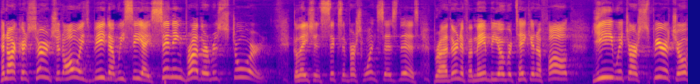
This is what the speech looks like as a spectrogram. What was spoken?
And our concern should always be that we see a sinning brother restored. Galatians 6 and verse 1 says this Brethren, if a man be overtaken of fault, ye which are spiritual,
